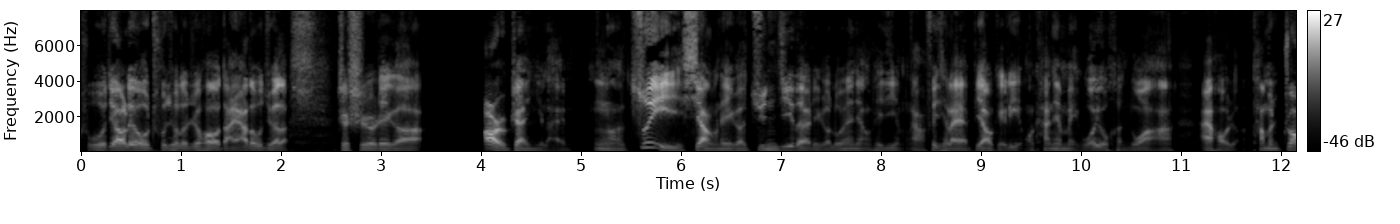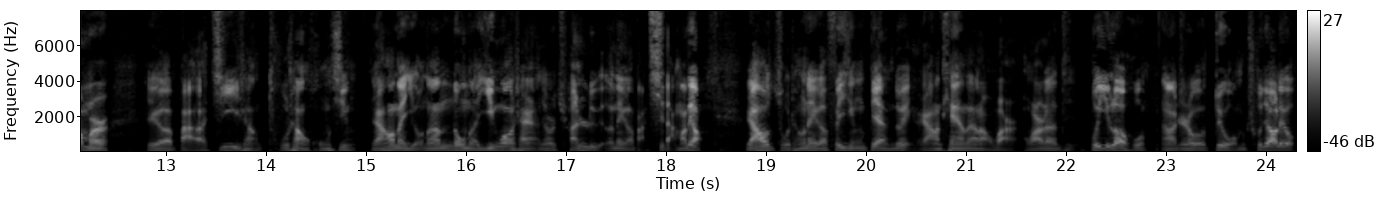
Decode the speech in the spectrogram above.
初教六出去了之后，大家都觉得这是这个。二战以来，嗯，最像这个军机的这个螺旋桨飞机啊，飞起来也比较给力。我看见美国有很多啊爱好者，他们专门这个把机翼上涂上红星，然后呢有呢弄得银光闪闪，就是全铝的那个，把气打磨掉，然后组成那个飞行表演队，然后天天在那玩，玩的不亦乐乎啊！这是我对我们初教六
